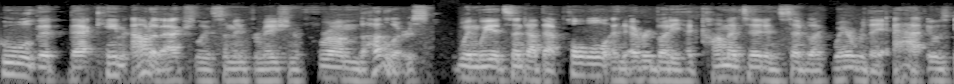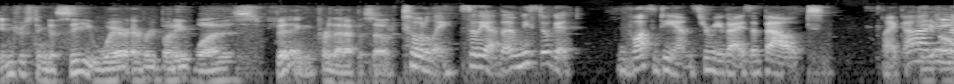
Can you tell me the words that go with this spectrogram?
cool that that came out of actually some information from the huddlers when we had sent out that poll and everybody had commented and said like where were they at it was interesting to see where everybody was fitting for that episode Totally. So yeah, and we still get lots of DMs from you guys about like I'm, The in the,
